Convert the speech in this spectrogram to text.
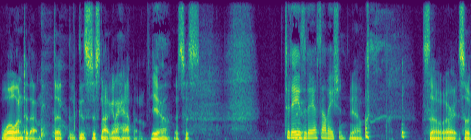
woe unto them that it's just not going to happen. Yeah. It's just, Today is the day of salvation. yeah. so, all right. So,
